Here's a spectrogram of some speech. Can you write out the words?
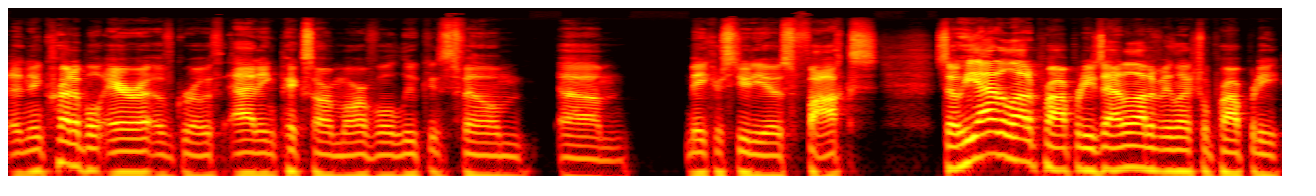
an incredible era of growth, adding Pixar, Marvel, Lucasfilm, um, Maker Studios, Fox. So he had a lot of properties, had a lot of intellectual property,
